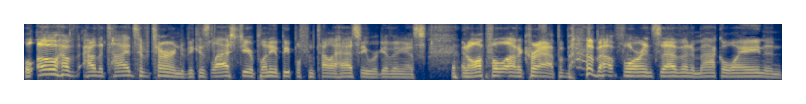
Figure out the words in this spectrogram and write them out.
Well, oh, how how the tides have turned because last year plenty of people from Tallahassee were giving us an awful lot of crap about, about four and seven and McElwain and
